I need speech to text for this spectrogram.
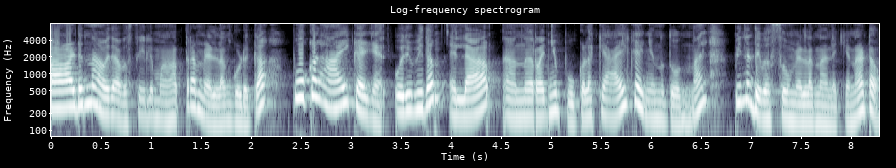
വാടുന്ന ഒരവസ്ഥയിൽ മാത്രം വെള്ളം കൊടുക്കുക. പൂക്കൾ ആയിക്കഴിഞ്ഞാൽ ഒരുവിധം എല്ലാം നിറഞ്ഞ പൂക്കളൊക്കെ ആയിക്കഴിഞ്ഞെന്ന് തോന്നാൽ പിന്നെ ദിവസവും വെള്ളം നനയ്ക്കണം കേട്ടോ.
